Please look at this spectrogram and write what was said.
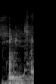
seeds.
